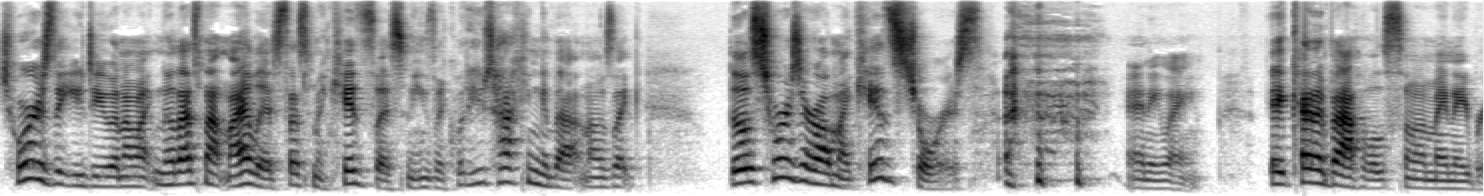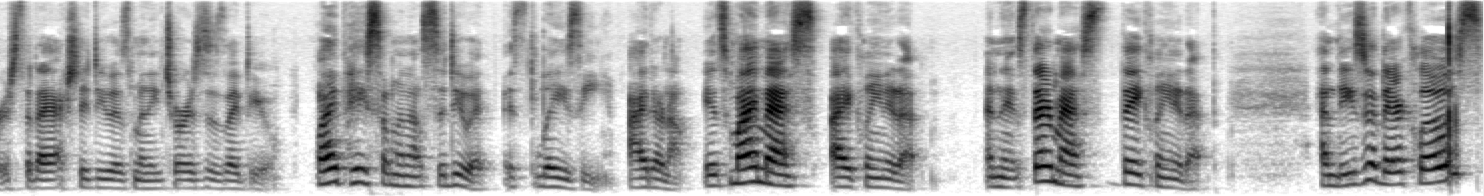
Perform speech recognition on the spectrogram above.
chores that you do. And I'm like, No, that's not my list. That's my kids' list. And he's like, What are you talking about? And I was like, Those chores are all my kids' chores. anyway, it kind of baffles some of my neighbors that I actually do as many chores as I do. Why pay someone else to do it? It's lazy. I don't know. It's my mess. I clean it up. And it's their mess. They clean it up. And these are their clothes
